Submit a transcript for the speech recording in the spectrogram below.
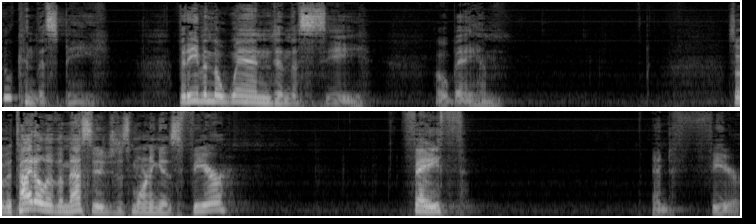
Who can this be? That even the wind and the sea obey him. So, the title of the message this morning is Fear, Faith, and Fear.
